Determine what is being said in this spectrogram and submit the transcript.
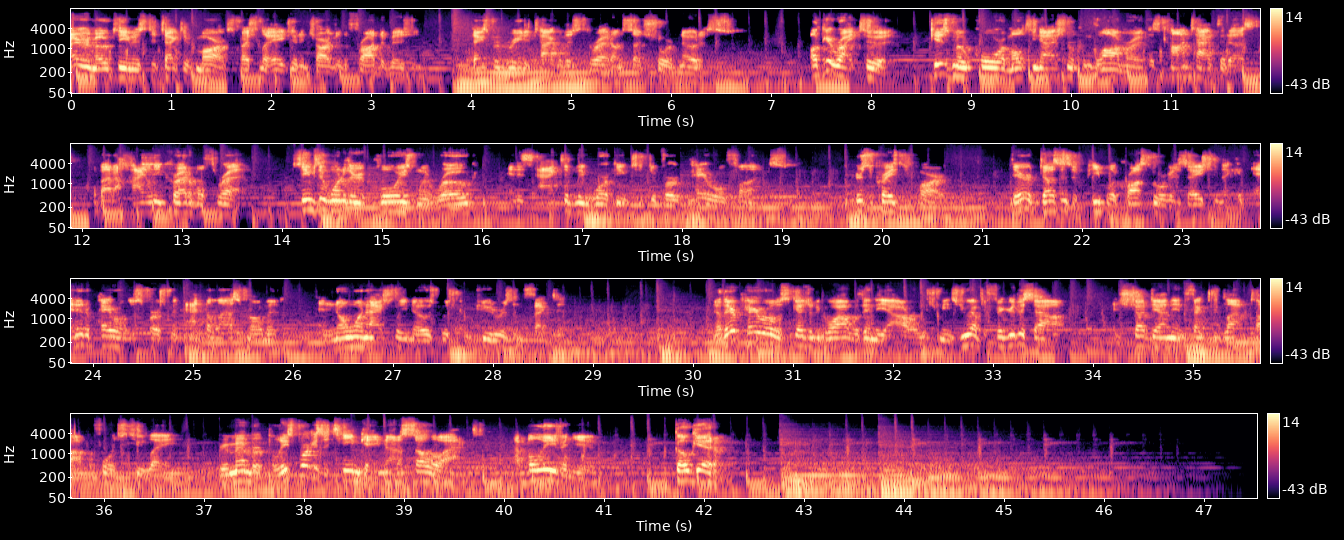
Hey, remote team, it's Detective Mark, special agent in charge of the fraud division. Thanks for agreeing to tackle this threat on such short notice. I'll get right to it. Gizmo Corp, a multinational conglomerate, has contacted us about a highly credible threat. Seems that one of their employees went rogue and is actively working to divert payroll funds. Here's the crazy part there are dozens of people across the organization that can edit a payroll disbursement at the last moment, and no one actually knows which computer is infected. Now, their payroll is scheduled to go out within the hour, which means you have to figure this out and shut down the infected laptop before it's too late. Remember, police work is a team game, not a solo act. I believe in you. Go get them.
